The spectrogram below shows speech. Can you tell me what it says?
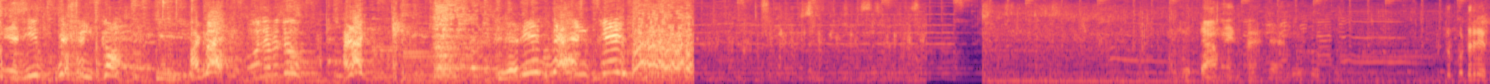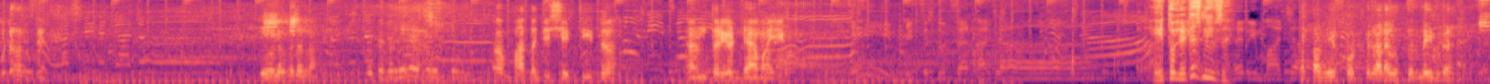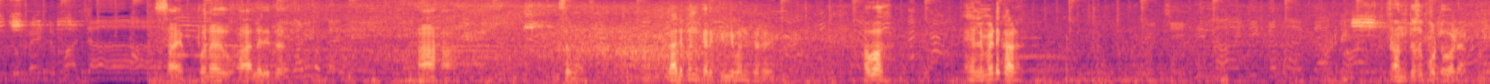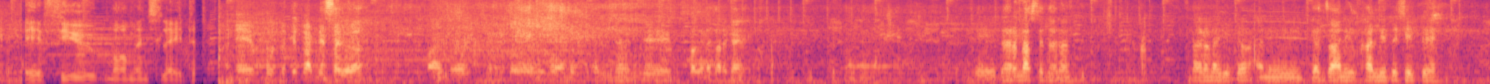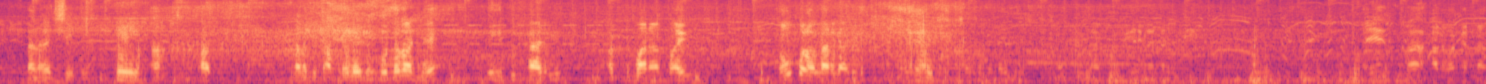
तेरी बहन को हट बे कौन है तू? हट तेरी बहन की डॅम आहे कुठं कुठं रे? कुठं ना? भाताची शेती इथं. त्यानंतर हे डॅम आहे. ये तो लेटेस्ट न्यूज है आता मी फोटो काढा उतरलो इथं. साहेब पण आलं तिथं. हां हां. समज. गाडी बंद कर किल्ली बंद कर. हा बघ. हेल्मेट काढ. सांगतो फोटो काढा. A few moments later. आणि फोटो ते काढले सगळं. माझं ते बघण्यासारखं आहे. ते धरण असते धरण. धरण आहे तिथं आणि त्याचं आणि खाली ते शेती आहे. तांदळाची शेती. तो हा हा. मला ते थांबलेलं आहे ते फोटो काढले. ते इथून गाडी तुम्हाला बाईक भाऊ पळवणार गाडी आडवा करणार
